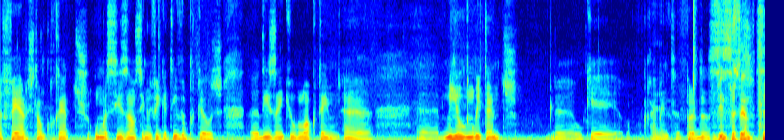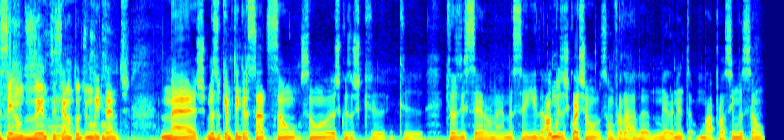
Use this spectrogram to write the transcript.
da FER estão corretos, uma decisão significativa, porque eles eh, dizem que o bloco tem eh, eh, mil militantes, o que é realmente... para se- 20%? Se saíram 200 e se eram todos militantes. Mas, mas o que é muito engraçado são, são as coisas que, que, que eles disseram na, na saída, algumas das quais são, são verdade, nomeadamente uma aproximação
